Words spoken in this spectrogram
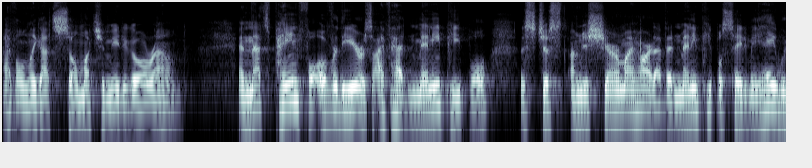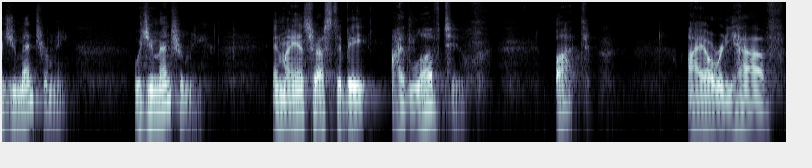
I've only got so much of me to go around. And that's painful. Over the years, I've had many people, it's just, I'm just sharing my heart. I've had many people say to me, Hey, would you mentor me? Would you mentor me? And my answer has to be, I'd love to, but I already have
